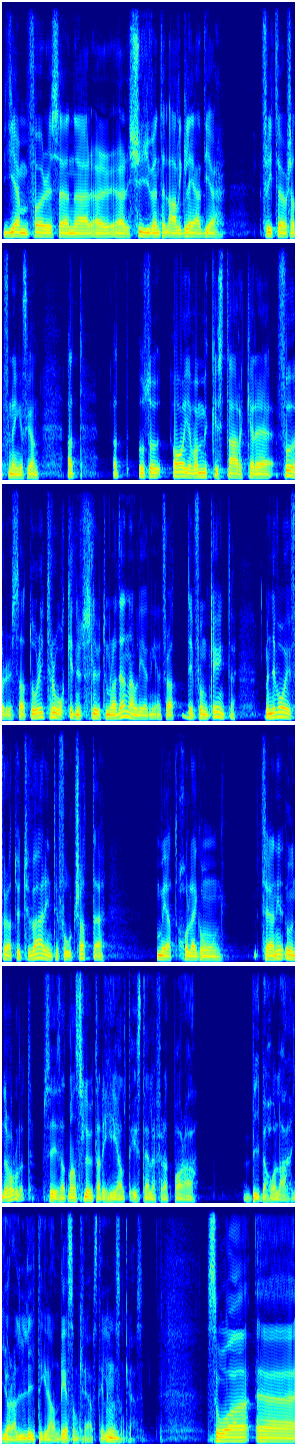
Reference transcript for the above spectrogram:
jämförelsen är, är, är tjuven till all glädje. Fritt översatt från engelskan. Att, att, och så, ja, jag var mycket starkare förr så att då är det tråkigt nu så slutar man av den anledningen för att det funkar ju inte. Men det var ju för att du tyvärr inte fortsatte med att hålla igång träningen, underhållet. Precis, att man slutade helt istället för att bara bibehålla, göra lite grann det som krävs till det Mm. som krävs. Så eh,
